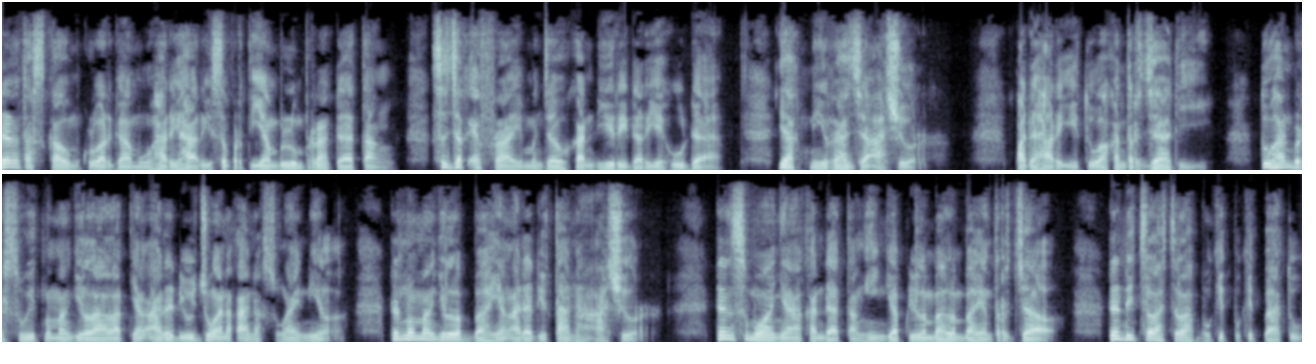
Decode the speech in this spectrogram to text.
dan atas kaum keluargamu hari-hari seperti yang belum pernah datang sejak Efraim menjauhkan diri dari Yehuda yakni Raja Asyur. Pada hari itu akan terjadi, Tuhan bersuit memanggil lalat yang ada di ujung anak-anak sungai Nil, dan memanggil lebah yang ada di tanah Asyur. Dan semuanya akan datang hinggap di lembah-lembah yang terjal, dan di celah-celah bukit-bukit batu,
